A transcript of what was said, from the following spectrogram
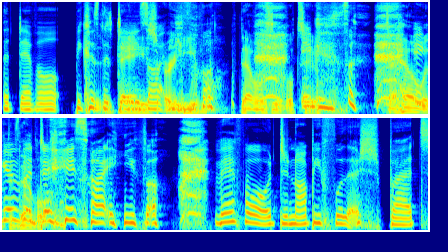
the devil, because the His days, are, evil. Devil's evil too. Because, To hell with the because the, days are evil. Therefore, do not be foolish, but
